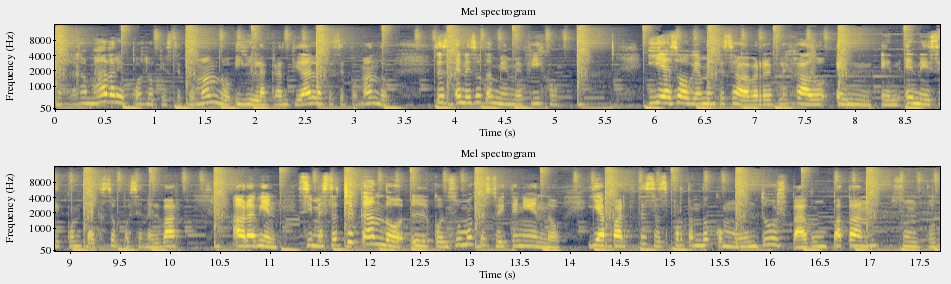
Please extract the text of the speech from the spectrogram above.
valga madre, pues lo que esté tomando y la cantidad de la que esté tomando. Entonces, en eso también me fijo. Y eso obviamente se va a ver reflejado en, en, en ese contexto, pues en el bar. Ahora bien, si me estás checando el consumo que estoy teniendo y aparte te estás portando como un douchebag, un patán, pues, un- pues,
